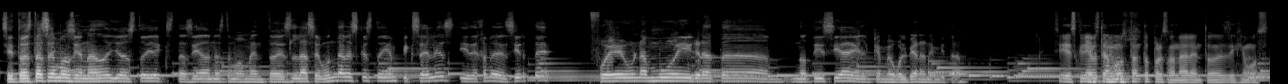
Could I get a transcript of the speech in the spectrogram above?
si tú estás emocionado, yo estoy extasiado en este momento. Es la segunda vez que estoy en Pixeles y déjame decirte, fue una muy grata noticia el que me volvieran a invitar. Sí, es que ya no tenemos tanto personal, entonces dijimos,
